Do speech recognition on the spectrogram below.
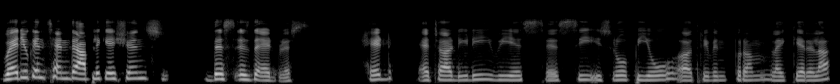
Where you can send the applications this is the address. Head hrdd vssc isro po uh, trivandrum like kerala.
